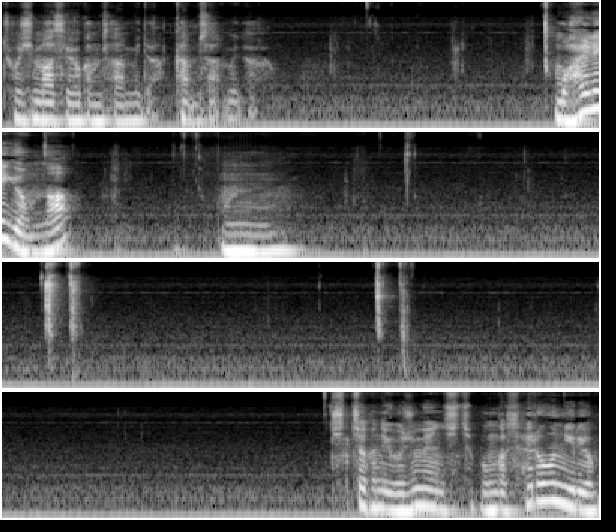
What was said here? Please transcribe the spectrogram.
조심하세요, 감사합니다. 감사합니다. 뭐 할 얘기 없나? 음. 진짜 근데 요즘엔 진짜 뭔가 새로운 일이 없...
